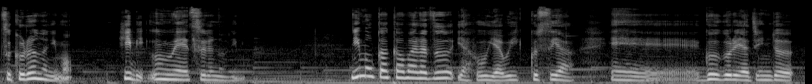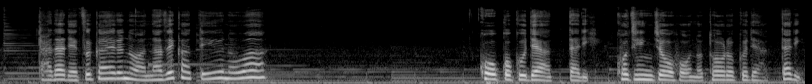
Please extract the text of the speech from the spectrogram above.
作るのにも日々運営するのにも。にもかかわらず Yahoo や Wix や、えー、Google や Jindo ただで使えるのはなぜかっていうのは広告であったり個人情報の登録であったり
